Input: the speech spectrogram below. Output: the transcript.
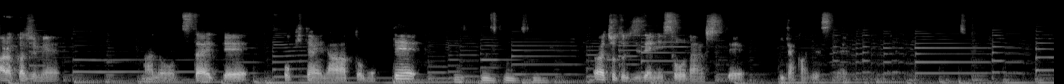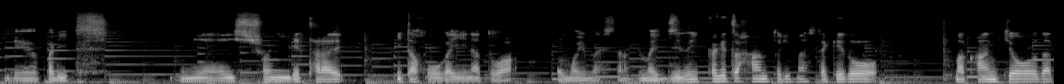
あらかじめあの伝えておきたいなと思って、ちょっと事前に相談していた感じですね。でやっぱり、ね、一緒に入れたらいた方がいいなとは思いましたので、まあ、自分1ヶ月半取りましたけど、まあ、環境だっ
